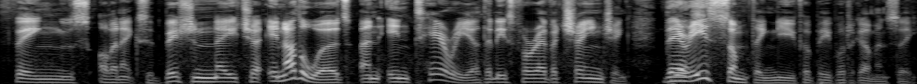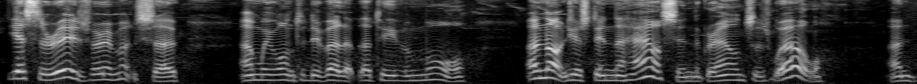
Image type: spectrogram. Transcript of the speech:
things of an exhibition nature. In other words, an interior that is forever changing. There is Yes. something new for people to come and see. Yes, there is, very much so. And we want to develop that even more. And not just in the house, in the grounds as well. And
